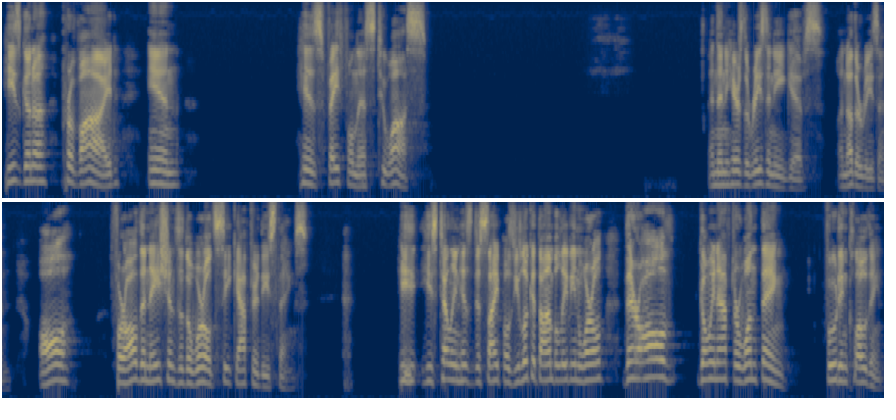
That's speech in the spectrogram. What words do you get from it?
He's going to provide in his faithfulness to us. And then here's the reason he gives another reason. all, for all the nations of the world seek after these things. He, he's telling his disciples, you look at the unbelieving world, they're all going after one thing, food and clothing.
